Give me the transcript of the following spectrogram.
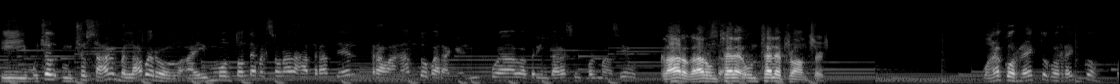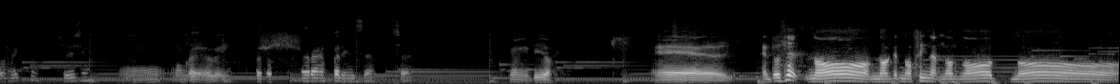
Y muchos, muchos saben, ¿verdad? Pero hay un montón de personas atrás de él trabajando para que él pueda brindar esa información. Claro, claro, un, tele, un teleprompter. Bueno, correcto, correcto, correcto. Sí, sí. Mm, ok, Sí. ok. Pero una gran experiencia. sí. Qué nítido. Eh, entonces, no, no, no, no, no, no,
